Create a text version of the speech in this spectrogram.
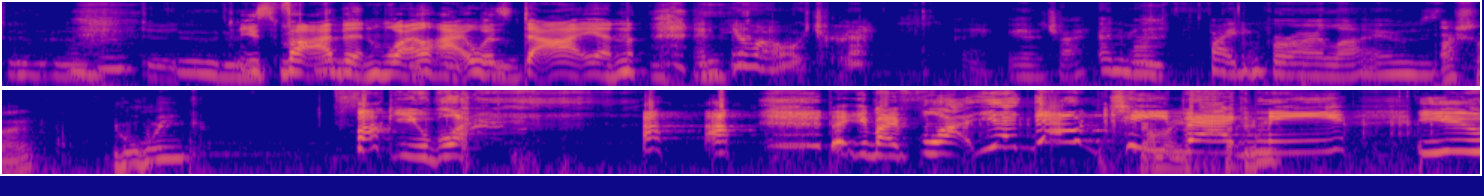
do do. He's vibing while I was dying. and here I was. You gonna try? And we're fighting for our lives. Flashlight. Wink. Fuck you, Blurr. Thank you, my flat. Yeah, don't teabag me you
